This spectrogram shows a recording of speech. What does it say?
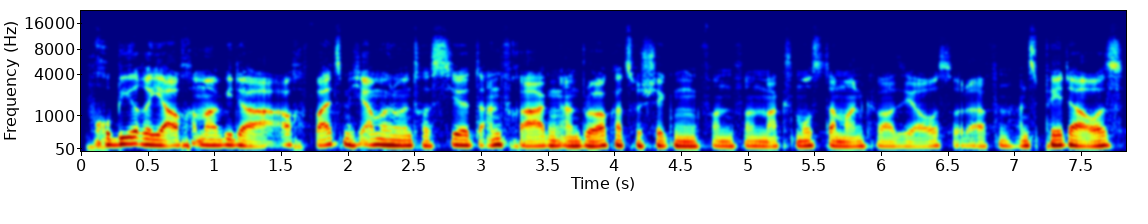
probiere ja auch immer wieder, auch weil es mich einfach nur interessiert, Anfragen an Broker zu schicken, von, von Max Mustermann quasi aus oder von Hans-Peter aus.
